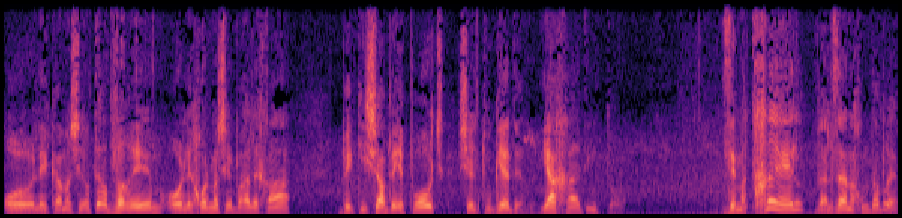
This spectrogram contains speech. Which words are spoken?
או לכמה שיותר דברים, או לכל מה שבא לך, בגישה, באפרוץ' של together, יחד איתו. זה מתחיל, ועל זה אנחנו מדברים.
